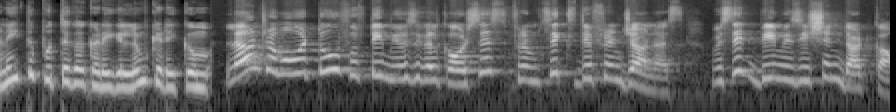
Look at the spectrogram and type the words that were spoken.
அனைத்து புத்தக கடைகளிலும் கிடைக்கும். Learn from over 250 musical courses from 6 different genres. Visit bmusician.com.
